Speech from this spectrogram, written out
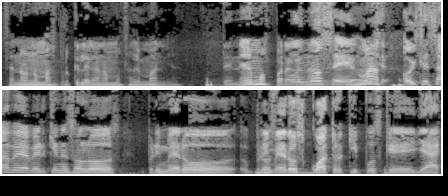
O sea, no nomás porque le ganamos a Alemania. Tenemos para Pues ganar. no sé, hoy más, se, hoy se sabe a ver quiénes son los primeros, primeros cuatro equipos que ya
